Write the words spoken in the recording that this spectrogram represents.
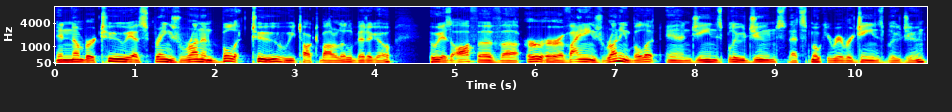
In number two, we have Springs Running Bullet 2, we talked about a little bit ago, who is off of uh, er, er, Vining's Running Bullet and Jean's Blue June. That's Smoky River Jean's Blue June.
